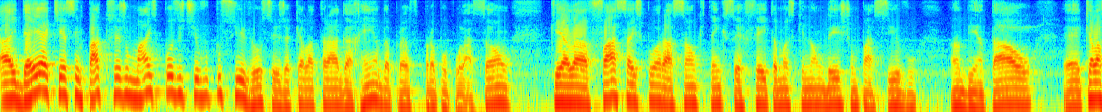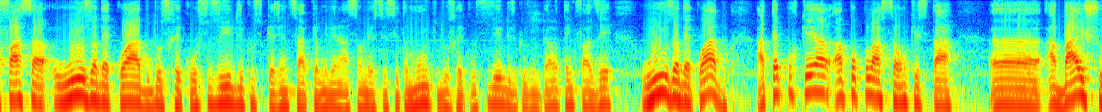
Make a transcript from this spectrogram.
a ideia é que esse impacto seja o mais positivo possível, ou seja, que ela traga renda para a população, que ela faça a exploração que tem que ser feita, mas que não deixe um passivo ambiental, é, que ela faça o uso adequado dos recursos hídricos, que a gente sabe que a mineração necessita muito dos recursos hídricos, então ela tem que fazer o uso adequado, até porque a, a população que está uh, abaixo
